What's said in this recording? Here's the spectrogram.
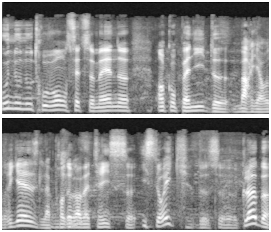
où nous nous trouvons cette semaine en compagnie de Maria Rodriguez, la programmatrice historique de ce club.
